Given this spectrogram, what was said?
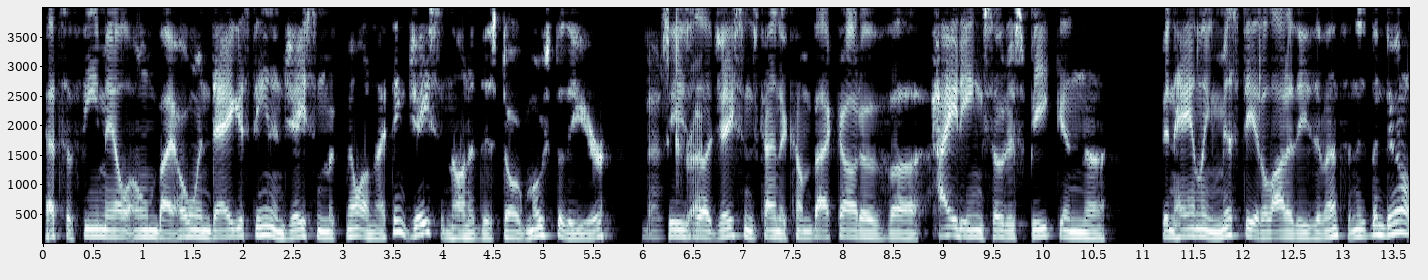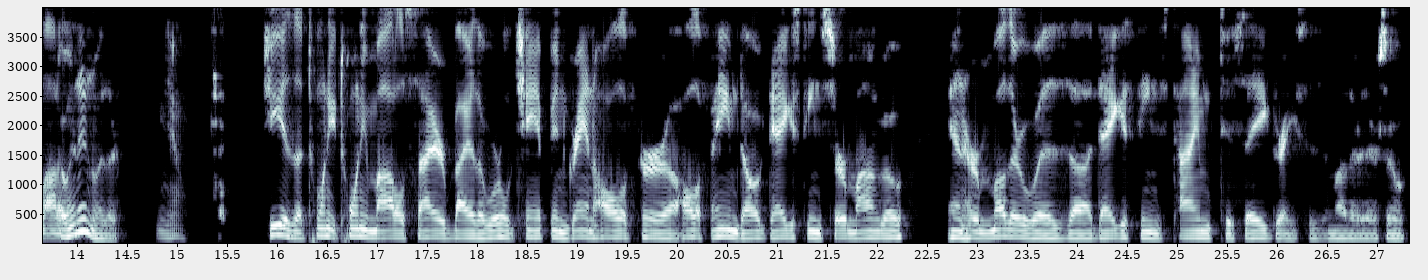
That's a female owned by Owen D'Agostine and Jason McMillan. I think Jason hunted this dog most of the year. That's He's uh, Jason's kind of come back out of uh, hiding, so to speak, and uh, been handling Misty at a lot of these events, and has been doing a lot of winning with her. yeah. She is a 2020 model sired by the world champion Grand Hall of her uh, Hall of Fame dog D'Agostine Sir Mongo, and her mother was uh, D'Agostine's Time to Say Grace is the mother there. So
